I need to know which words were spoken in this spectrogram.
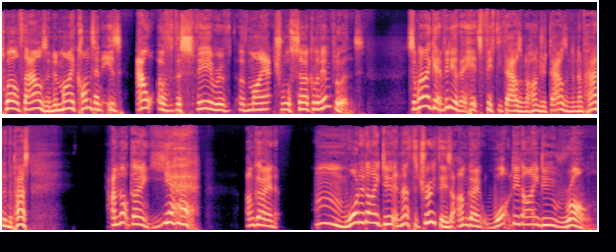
12,000 and my content is out of the sphere of, of my actual circle of influence. So when I get a video that hits 50,000, 100,000, and I've had in the past, I'm not going, yeah. I'm going, hmm, what did I do? And that's the truth is, I'm going, what did I do wrong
